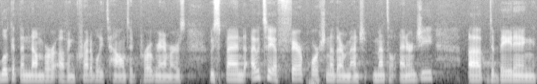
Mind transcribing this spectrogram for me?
look at the number of incredibly talented programmers who spend, I would say, a fair portion of their men mental energy uh, debating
